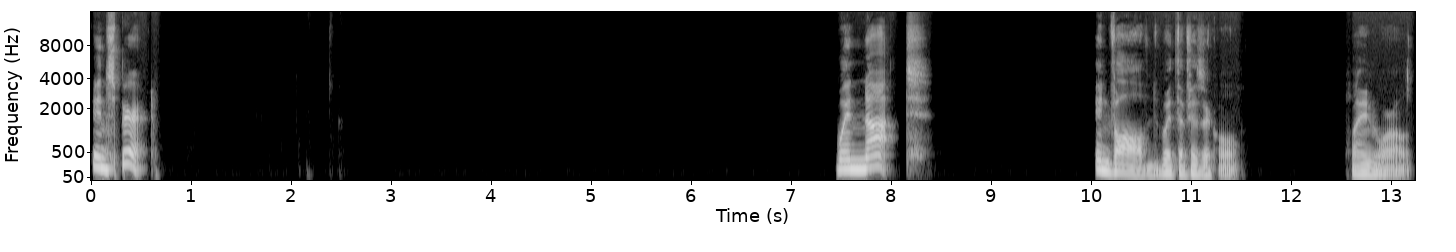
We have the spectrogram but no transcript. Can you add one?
In spirit. When not involved with the physical plane world,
